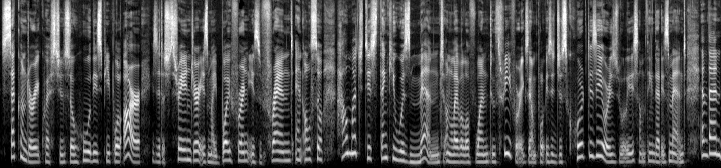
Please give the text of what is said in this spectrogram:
secondary questions. So, who these people are. Is it a stranger? Is my boyfriend? Is a friend? And also, how much this thank you was meant on level of one to three, for example. Is it just courtesy or is it really something that is meant? And then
